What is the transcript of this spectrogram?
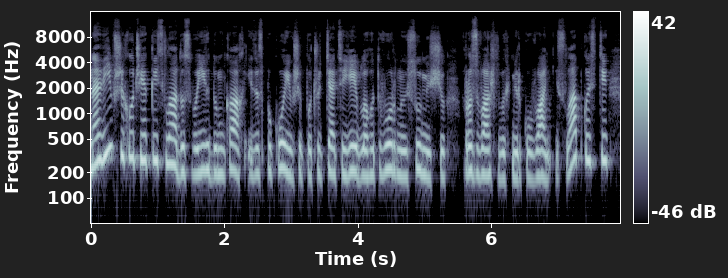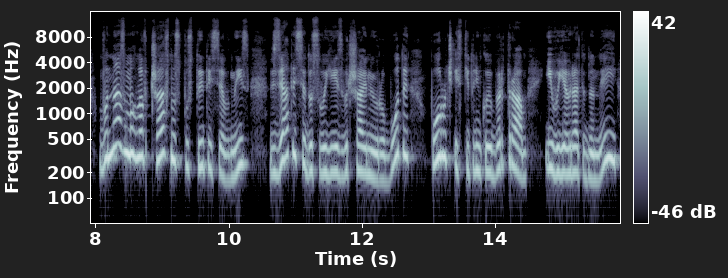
Навівши хоч якийсь лад у своїх думках і заспокоївши почуття цієї благотворної сумішю розважливих міркувань і слабкості, вона змогла вчасно спуститися вниз, взятися до своєї звичайної роботи поруч із тітонькою Бертрам і виявляти до неї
